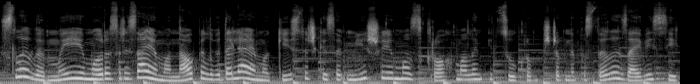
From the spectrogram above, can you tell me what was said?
Сливи миємо, розрізаємо навпіл, видаляємо кісточки, замішуємо з крохмалем і цукром, щоб не пустили зайвий сік.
